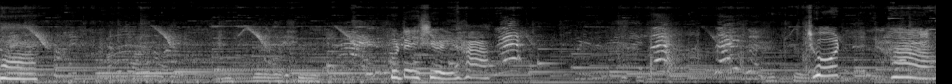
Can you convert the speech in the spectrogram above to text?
हा. अशी कुठे शेळी? हा. छोट. हा.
